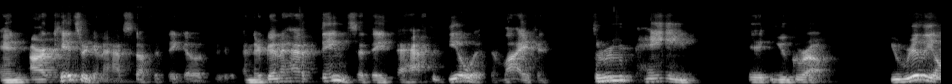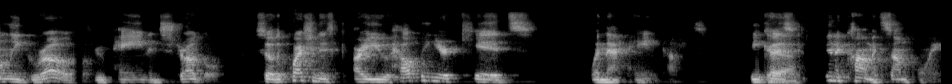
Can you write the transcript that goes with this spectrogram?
And our kids are going to have stuff that they go through. And they're going to have things that they have to deal with in life. And through pain, it, you grow. You really only grow through pain and struggle. So the question is are you helping your kids when that pain comes? Because yeah. it's going to come at some point,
